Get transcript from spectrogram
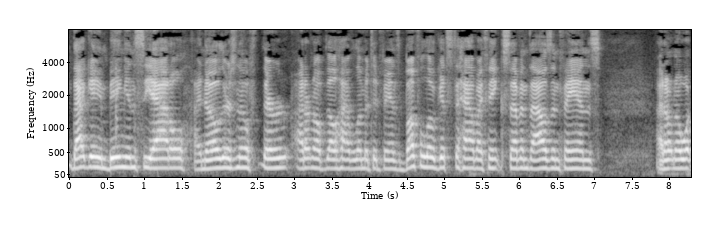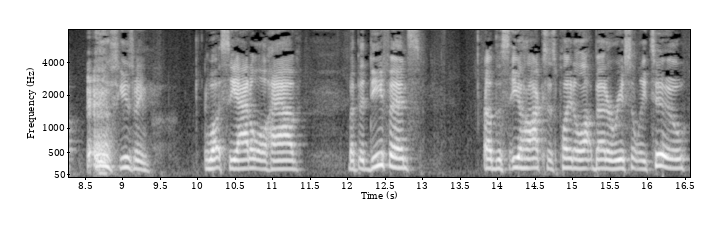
that game being in Seattle, I know there's no there. I don't know if they'll have limited fans. Buffalo gets to have I think seven thousand fans. I don't know what excuse me what Seattle will have, but the defense of the Seahawks has played a lot better recently too.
